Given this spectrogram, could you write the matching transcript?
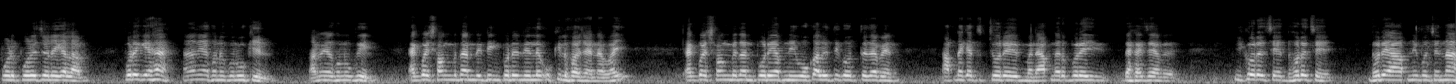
পড়ে পড়ে চলে গেলাম। পড়ে গিয়ে হ্যাঁ আমি এখন এখন উকিল। আমি এখন উকিল। একবার সংবিধান রিডিং করে নিলে উকিল হয়ে যায় না ভাই। একবার সংবিধান পড়ে আপনি ওকালতি করতে যাবেন। আপনাকে তো চোরে মানে আপনার উপরেই দেখা যাবে। ই করেছে, ধরেছে। ধরে আপনি বলছেন, না,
